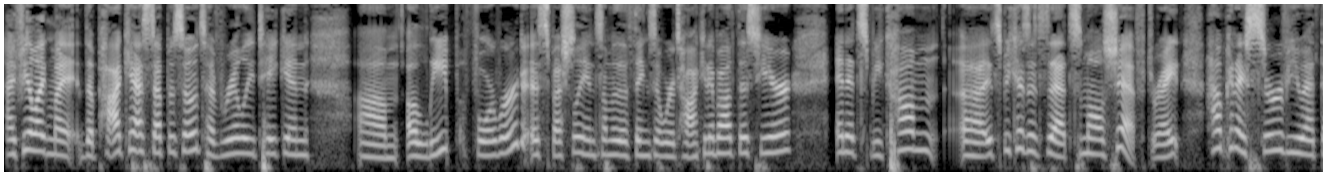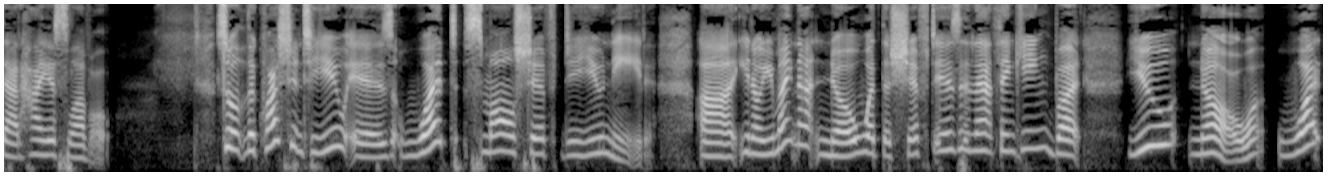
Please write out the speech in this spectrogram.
I feel like my the podcast episodes have really taken um, a leap forward, especially in some of the things that we're talking about this year, and it's become uh, it's because it's that small shift, right? How can I serve you at that highest level? So the question to you is, what small shift do you need? Uh, you know, you might not know what the shift is in that thinking, but you know what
